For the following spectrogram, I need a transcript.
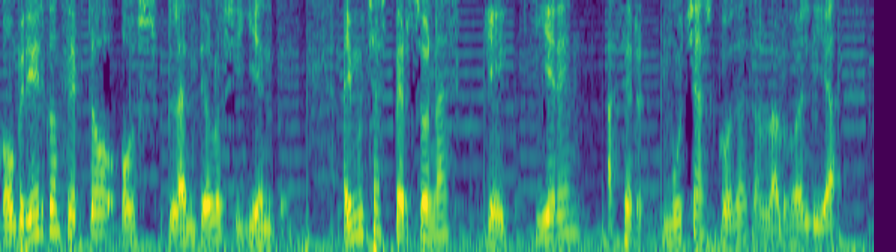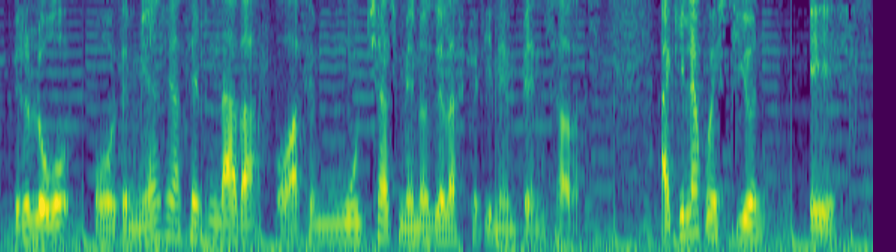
Como primer concepto os planteo lo siguiente. Hay muchas personas que quieren hacer muchas cosas a lo largo del día, pero luego o terminan sin hacer nada o hacen muchas menos de las que tienen pensadas. Aquí la cuestión es,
